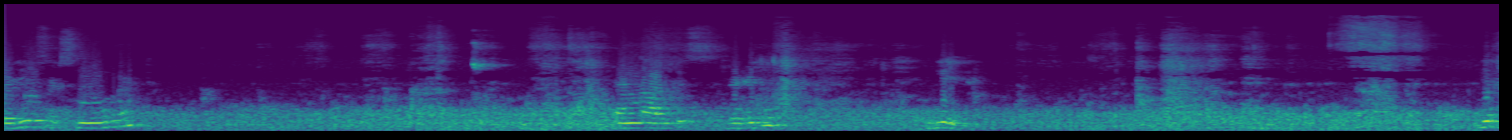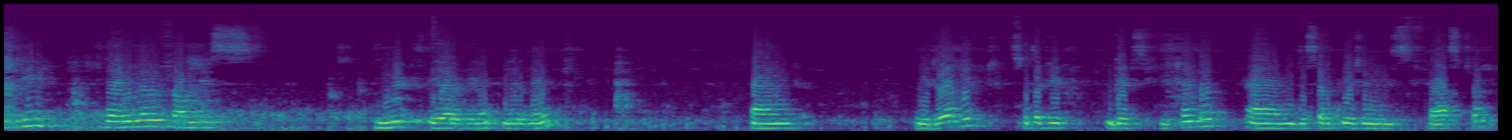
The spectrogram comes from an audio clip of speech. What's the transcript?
reduce its movement. And now it is ready to bleed. We bleed the animal from this mid ear vein and we rub it so that it gets heated up and the circulation is faster.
